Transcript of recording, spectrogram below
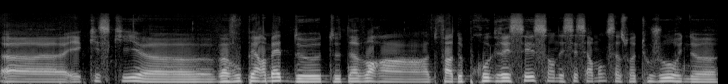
euh, et qu'est-ce qui euh, va vous permettre de, d'avoir un, de progresser sans nécessairement que ça soit toujours une,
